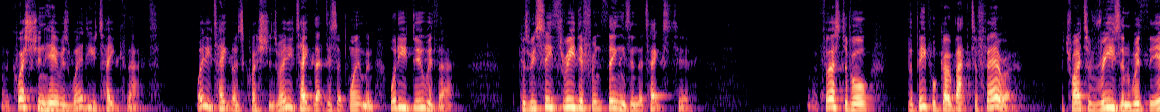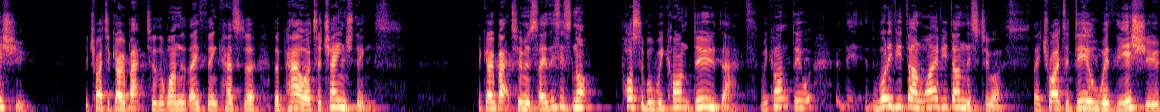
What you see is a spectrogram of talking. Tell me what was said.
The question here is where do you take that? Where do you take those questions? Where do you take that disappointment? What do you do with that? Because we see three different things in the text here. First of all, the people go back to Pharaoh. They try to reason with the issue. They try to go back to the one that they think has the, the power to change things. They go back to him and say, This is not possible. We can't do that. We can't do. What have you done? Why have you done this to us? They try to deal with the issue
